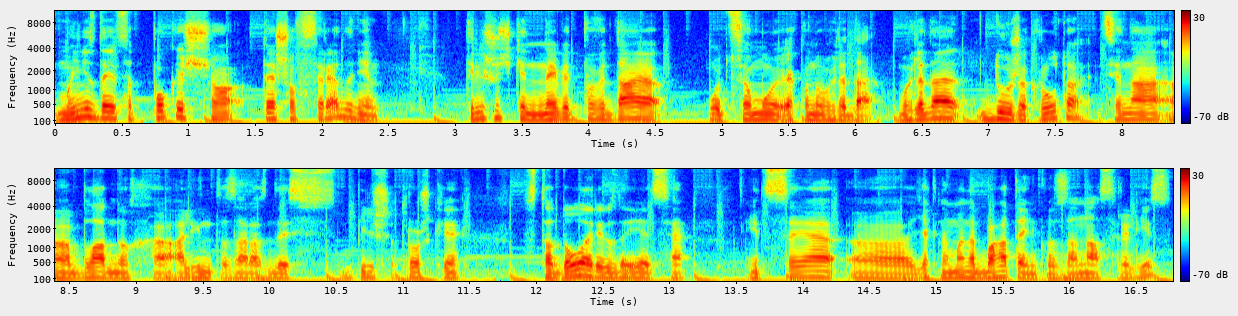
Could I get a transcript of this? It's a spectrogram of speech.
мені здається, поки що те, що всередині, трішечки не відповідає у цьому, як воно виглядає. Виглядає дуже круто. Ціна е, бладних Алінта зараз десь більше трошки 100 доларів, здається. І це, е, як на мене, багатенько за нас реліз.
